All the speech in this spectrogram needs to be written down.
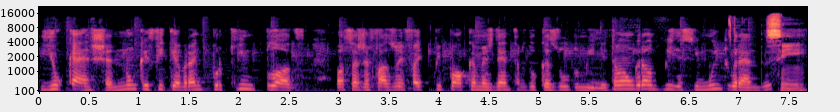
E o cancha nunca fica branco porque implode. Ou seja, faz o efeito pipoca, mas dentro do casulo do milho. Então é um grão de milho assim muito grande. Sim.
